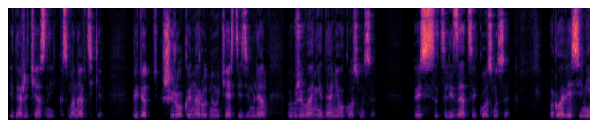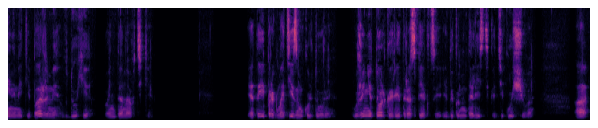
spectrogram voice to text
и даже частной космонавтике придет широкое народное участие землян в обживании дальнего космоса, то есть социализация космоса во главе с семейными экипажами в духе планетонавтики. Это и прагматизм культуры. Уже не только ретроспекция и документалистика текущего, а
